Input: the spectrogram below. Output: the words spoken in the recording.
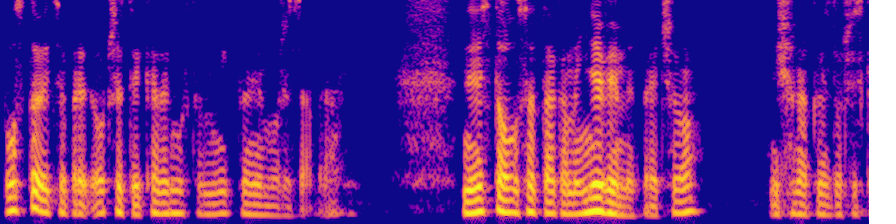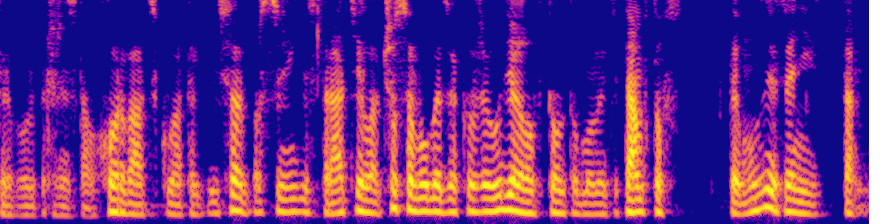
postaviť sa pred očetek, tak mu v tom nikto nemôže zabrániť. Nestalo sa tak a my nevieme prečo. Išiel nakoniec do Českej republiky, prečo nestal v Chorvátsku a tak sa proste niekde strátila. Čo sa vôbec akože udialo v tomto momente? Tam to, v tom uznesení, tam,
